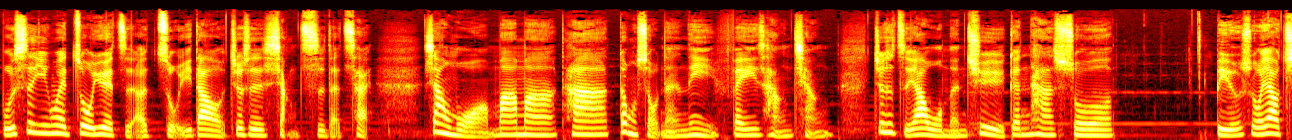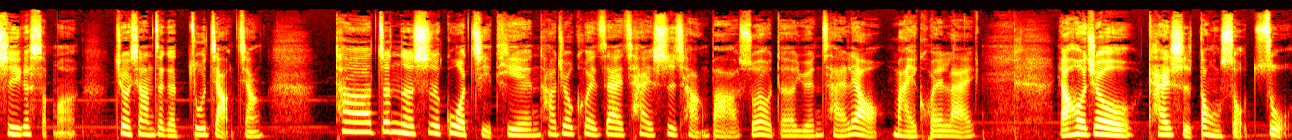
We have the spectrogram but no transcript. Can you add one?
不是因为坐月子而煮一道就是想吃的菜？像我妈妈，她动手能力非常强，就是只要我们去跟她说，比如说要吃一个什么。就像这个猪脚姜，她真的是过几天，她就会在菜市场把所有的原材料买回来，然后就开始动手做，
